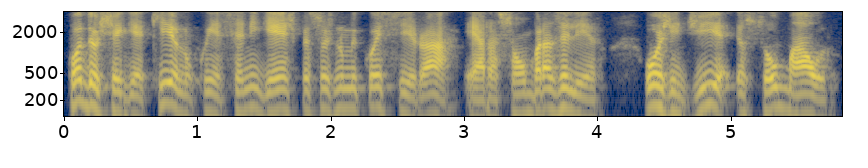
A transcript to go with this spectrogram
Quando eu cheguei aqui, eu não conhecia ninguém, as pessoas não me conheceram. Ah, era só um brasileiro. Hoje em dia, eu sou o Mauro.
